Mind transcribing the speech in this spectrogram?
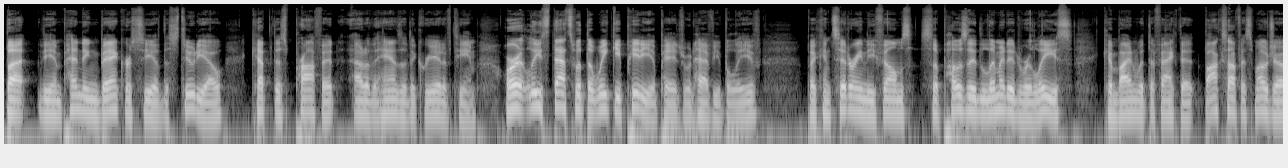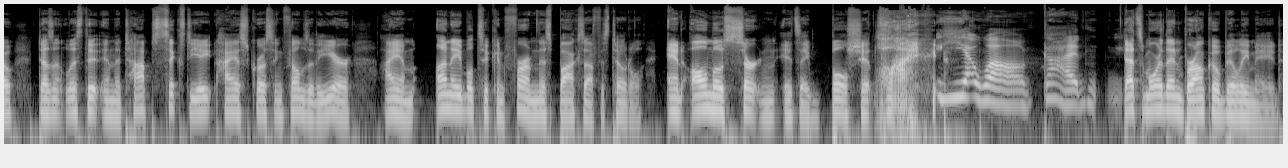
but the impending bankruptcy of the studio kept this profit out of the hands of the creative team. Or at least that's what the Wikipedia page would have you believe. But considering the film's supposed limited release, combined with the fact that Box Office Mojo doesn't list it in the top 68 highest grossing films of the year, I am unable to confirm this box office total and almost certain it's a bullshit lie. yeah, well, God, That's more than Bronco Billy made,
